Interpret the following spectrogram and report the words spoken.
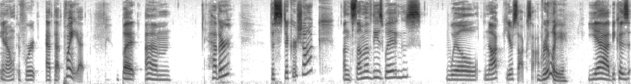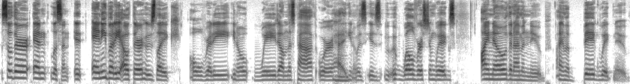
you know if we're at that point yet but um, Heather, the sticker shock on some of these wigs will knock your socks off. Really? Yeah, because so they're and listen, it anybody out there who's like already you know way down this path or ha, you know is is well versed in wigs, I know that I'm a noob. I am a big wig noob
